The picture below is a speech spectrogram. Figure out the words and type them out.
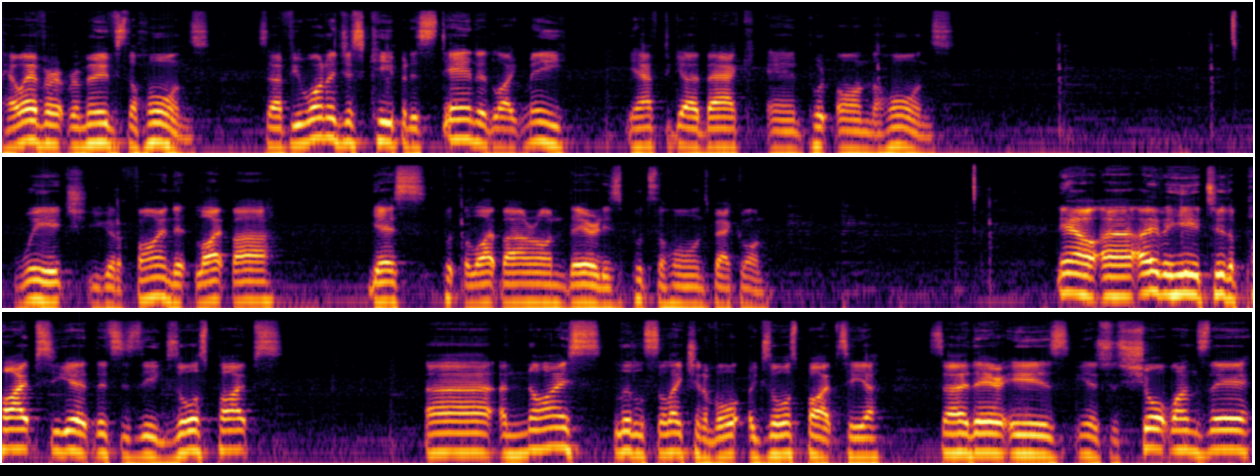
However, it removes the horns. So if you want to just keep it as standard like me, you have to go back and put on the horns which you got to find it. Light bar. Yes, put the light bar on. There it is. Puts the horns back on. Now, uh, over here to the pipes, you get this is the exhaust pipes. Uh, a nice little selection of exhaust pipes here. So there is, you know, it's just short ones there.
